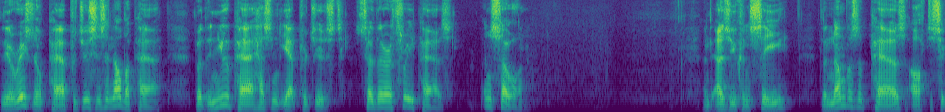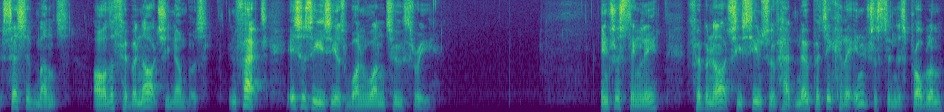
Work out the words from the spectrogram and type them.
the original pair produces another pair, but the new pair hasn't yet produced, so there are three pairs, and so on. And as you can see, the numbers of pairs after successive months are the Fibonacci numbers. In fact, it's as easy as 1123. Interestingly, Fibonacci seems to have had no particular interest in this problem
